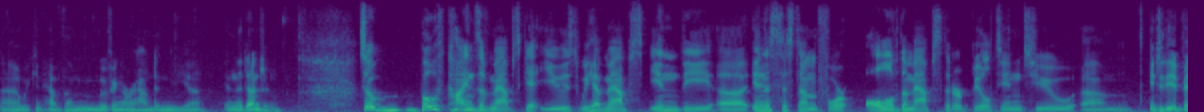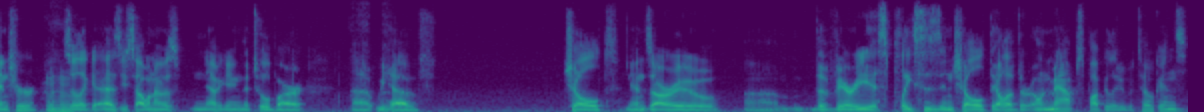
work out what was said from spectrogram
uh, we can have them moving around in the uh, in the dungeon. So both kinds of maps get used. We have maps in the uh, in the system for all of the maps that are built into um, into the adventure. Mm-hmm. So like as you saw when I was navigating the toolbar, uh, we have Chult, Nyanzaru, um, the various places in Chult. They all have their own maps populated with tokens.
